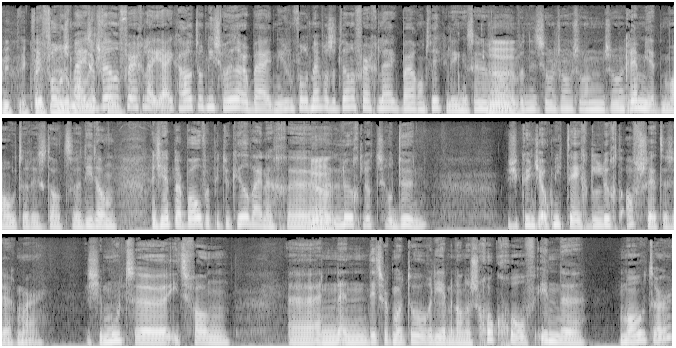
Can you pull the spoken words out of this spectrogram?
Ik, ik weet ja, volgens mij is het wel vergelijking. Ja, ik houd het ook niet zo heel erg bij het nieuws. Volgens mij was het wel een vergelijkbare ontwikkeling. Zo'n zo, zo, remjetmotor is dat. eh, Die dan, want je hebt daarboven heb je natuurlijk heel weinig eh, lucht. Lucht is heel dun. Dus je kunt je ook niet tegen de lucht afzetten, zeg maar. Dus je moet eh, iets van... en, en dit soort motoren die hebben dan een schokgolf in de motor.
